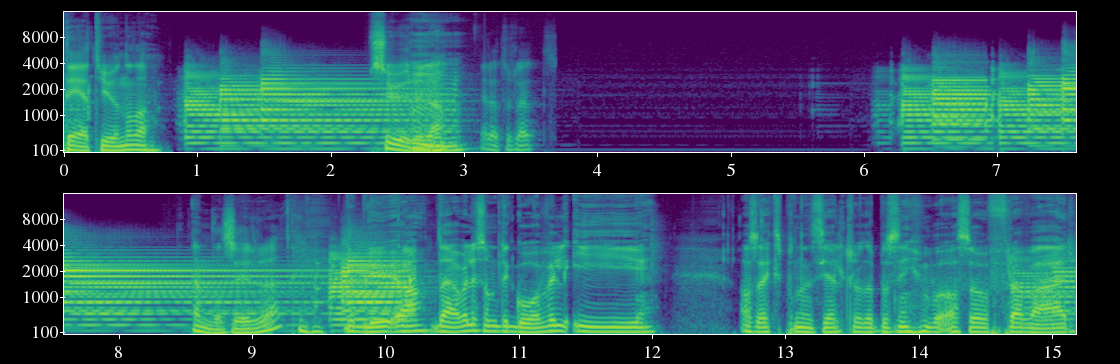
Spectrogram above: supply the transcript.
D-tune, da. Surere, Mm. rett og slett. Enda surere. Det blir, ja, det er vel liksom Det går vel i Altså eksponentielt, holdt jeg på å si. Altså fra hver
